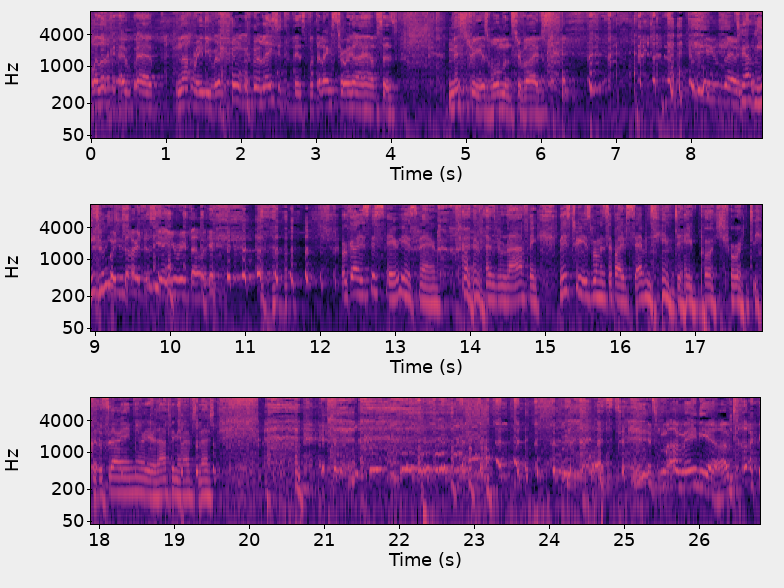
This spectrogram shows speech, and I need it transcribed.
Well, look, uh, uh, not really re- related to this, but the next story I have says, "Mystery as woman survives." Do you want me to read We're tired. This- Yeah, you read that one. Oh god, is this serious now? I've been laughing. Mystery is woman survived 17 day bush ordeal. Sorry, I know you're laughing after that. It's ma- mania. I'm tired. I'm,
